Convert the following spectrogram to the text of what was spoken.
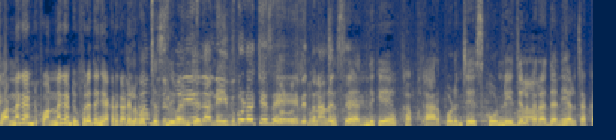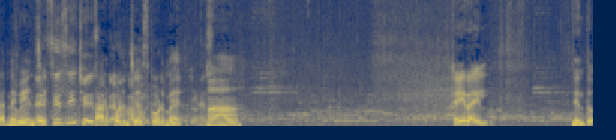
కొన్నగంట కొన్నగంట విపరీతంగా ఎక్కడికక్కడ ఇలా వచ్చేస్తుంది ఇవేంటి? ఇవి కూడా వచ్చేసాయి. విత్తనాలు వచ్చేస్తాయి అందుకే కారపొడిని చేసుకోండి. జీలకర్ర ధనియాలు చక్క అన్ని వేయించి? కారపొడిని చేసుకోవడమే. ఆ. Hair oil. దీంతో.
